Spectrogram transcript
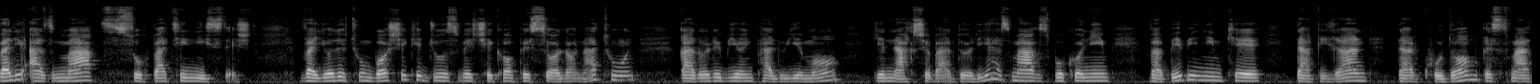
ولی از مغز صحبتی نیستش. و یادتون باشه که جزو چکاپ سالانتون قرار بیاین پلوی ما یه نقشه برداری از مغز بکنیم و ببینیم که دقیقا در کدام قسمت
